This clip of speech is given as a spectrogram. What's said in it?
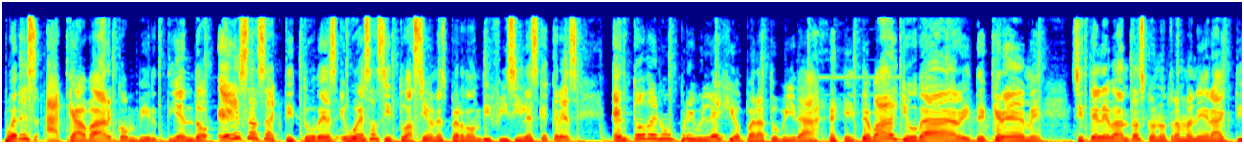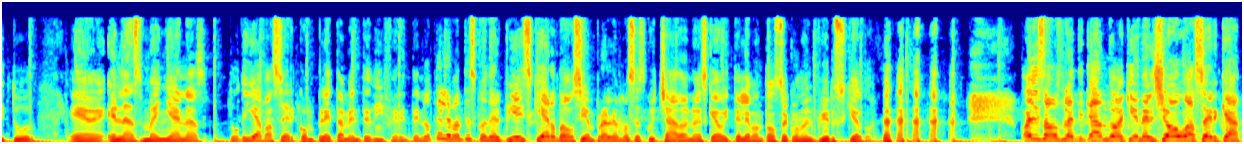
Puedes acabar convirtiendo esas actitudes o esas situaciones, perdón, difíciles que crees en todo en un privilegio para tu vida y te va ayudar y te créeme. Si te levantas con otra manera, actitud eh, en las mañanas, tu día va a ser completamente diferente. No te levantes con el pie izquierdo, siempre lo hemos escuchado, no es que hoy te levantaste con el pie izquierdo. hoy estamos platicando aquí en el show acerca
